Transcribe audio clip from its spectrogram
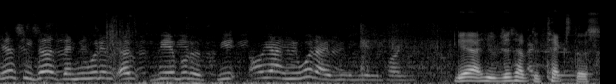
Yes, he does. Then he wouldn't uh, be able to be. Oh yeah, he would able to be in the party. Yeah, he would just have to Actually- text us.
